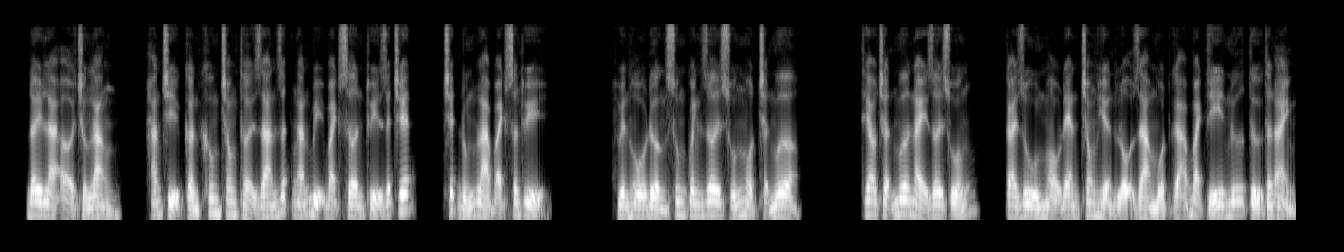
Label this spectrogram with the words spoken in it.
Đây là ở Trường Lăng, hắn chỉ cần không trong thời gian rất ngắn bị Bạch Sơn Thủy giết chết, chết đúng là Bạch Sơn Thủy. Huyền hồ đường xung quanh rơi xuống một trận mưa. Theo trận mưa này rơi xuống, cài dù màu đen trong hiển lộ ra một gã bạch y nữ tử thân ảnh.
